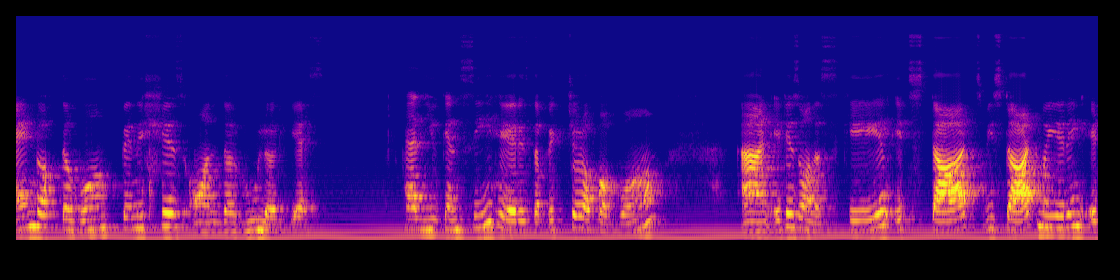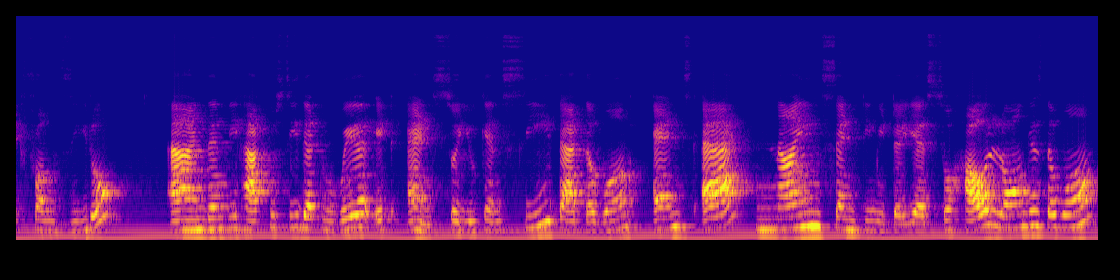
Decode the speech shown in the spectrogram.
end of the worm finishes on the ruler. Yes. As you can see here is the picture of a worm and it is on a scale. It starts we start measuring it from zero and then we have to see that where it ends. So you can see that the worm ends at 9 centimeter. Yes. So how long is the worm?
